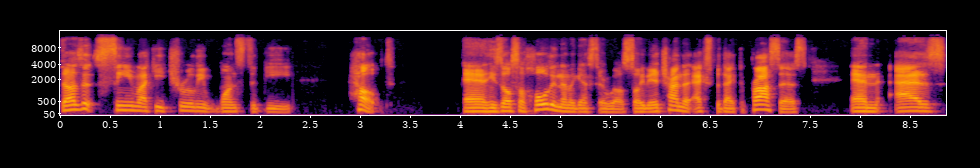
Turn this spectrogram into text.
doesn't seem like he truly wants to be helped. And he's also holding them against their will. So they're trying to expedite the process. And as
